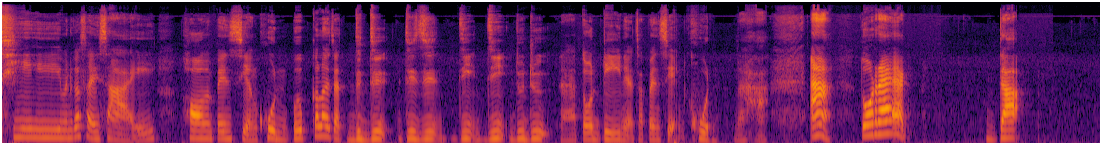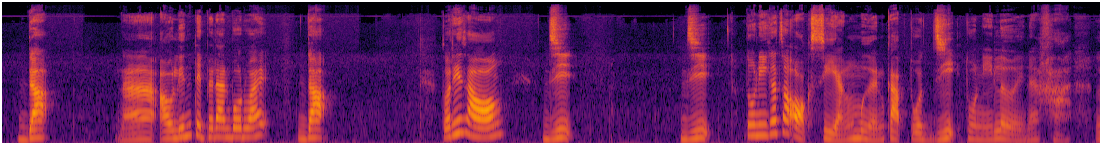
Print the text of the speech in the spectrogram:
ทีมันก็ใสๆ พอมันเป็นเสียงขุนปุ๊บก็เลยจะดึดดึดดึดดึดดึดนะตัวดีเนี่ยจะเป็นเสียงขุนนะคะอะตัวแรกดะดะนะเอาลิ้นติดเพดานบนไว้ดะ ตัวที่สองจิจิตัวนี้ก็จะออกเสียงเหมือนกับตัวจิตัวนี้เลยนะคะเอ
